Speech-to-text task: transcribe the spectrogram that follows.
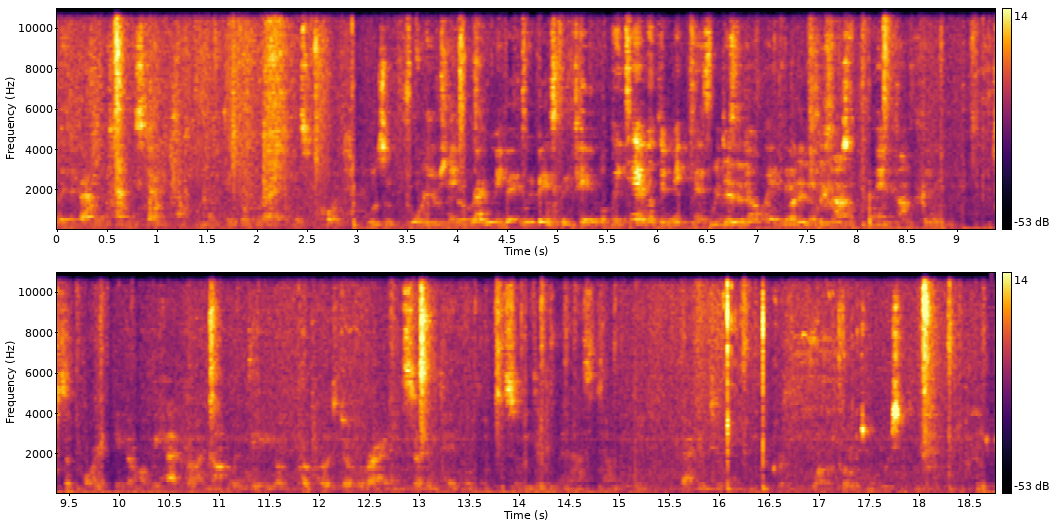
It was around the time we started talking about the override. It was poor time. Was it four years ago? Right, we ba- we basically tabled. We tabled it because We there was no way that didn't think it was- FinCom, FinCom couldn't support it, given what we had going on with the proposed override, and so we tabled it. So we didn't even ask town meeting back in 2000. Wow, I thought it was more recent than that.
